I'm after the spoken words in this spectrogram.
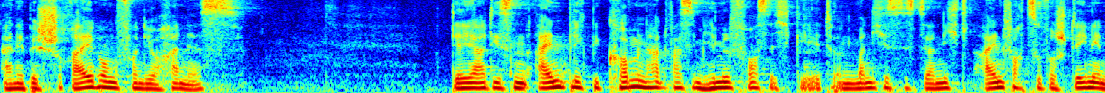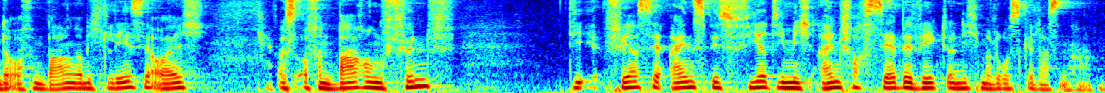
eine Beschreibung von Johannes, der ja diesen Einblick bekommen hat, was im Himmel vor sich geht. Und manches ist ja nicht einfach zu verstehen in der Offenbarung, aber ich lese euch aus Offenbarung 5 die Verse 1 bis 4, die mich einfach sehr bewegt und nicht mehr losgelassen haben.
